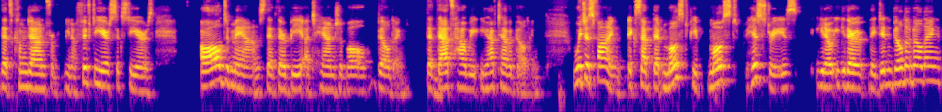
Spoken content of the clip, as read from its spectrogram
that's come down from you know 50 years 60 years all demands that there be a tangible building that mm. that's how we you have to have a building which is fine except that most people most histories you know either they didn't build a building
